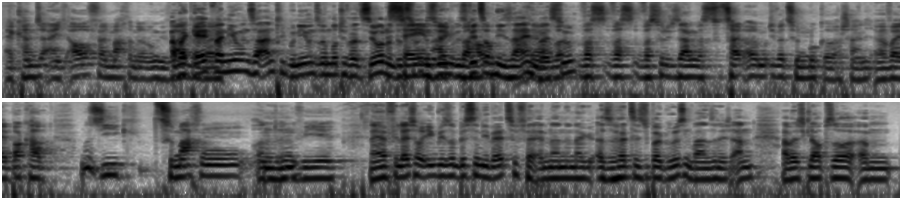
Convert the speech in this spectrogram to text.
er könnte eigentlich aufhören, macht aber irgendwie Aber weiter. Geld weil- war nie unser Antrieb und nie unsere Motivation und das, Same, deswegen wird es auch nie sein, Ja, weißt du? Was, was, was würdet ihr sagen, was zurzeit eure Motivation Mucke wahrscheinlich? Einfach weil ihr Bock habt, Musik zu machen und Mhm. irgendwie. Naja, vielleicht auch irgendwie so ein bisschen die Welt zu verändern. Der, also hört sich super größenwahnsinnig an, aber ich glaube so, ähm,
